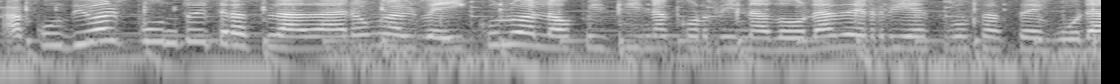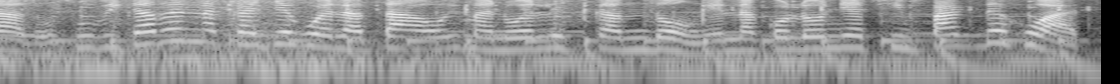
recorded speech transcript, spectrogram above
acudió al punto y trasladaron al vehículo a la oficina coordinadora de riesgos asegurados, ubicada en la calle Huelatao y Manuel Escandón, en la colonia Chimpac de Juárez.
